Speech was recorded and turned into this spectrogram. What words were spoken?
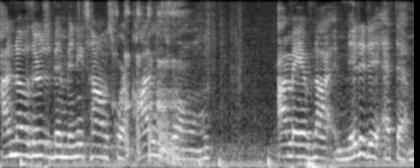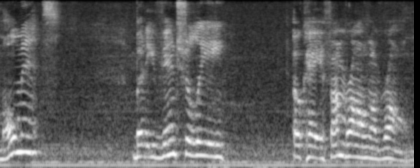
I know there's been many times where I was wrong. I may have not admitted it at that moment, but eventually, okay, if I'm wrong, I'm wrong.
